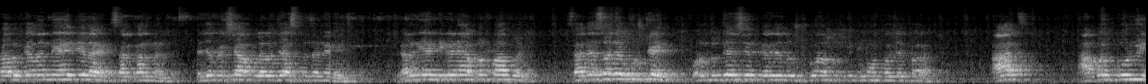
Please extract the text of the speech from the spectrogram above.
तालुक्याला न्याय दिलाय सरकारनं त्याच्यापेक्षा आपल्याला जास्त न्याय घ्यायचा कारण या ठिकाणी आपण पाहतोय साध्या साध्या गोष्टी आहेत परंतु त्या शेतकऱ्याच्या दृष्टिकोनातून किती महत्त्वाच्या आहेत बघा. आज आपण पूर्वी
